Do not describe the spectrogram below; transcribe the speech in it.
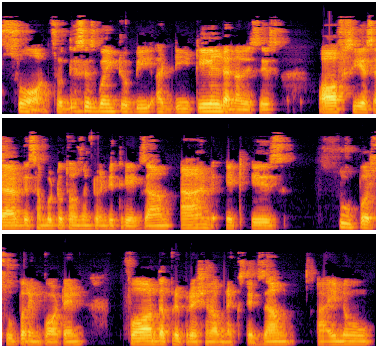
so on. So this is going to be a detailed analysis of CSIR December 2023 exam, and it is super super important for the preparation of next exam. I know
